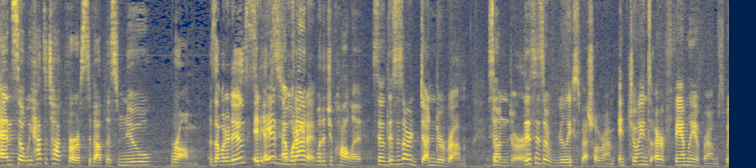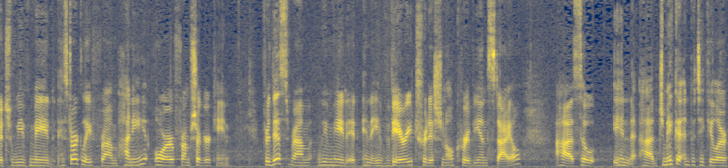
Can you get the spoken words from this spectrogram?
And so we have to talk first about this new rum. Is that what it is? It yes. is. And what, you, what did you call it? So this is our Dunder rum. So Dunder. This is a really special rum. It joins our family of rums, which we've made historically from honey or from sugarcane. For this rum, we made it in a very traditional Caribbean style. Uh, so in uh, Jamaica in particular,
